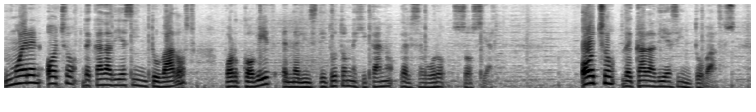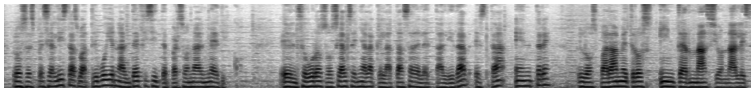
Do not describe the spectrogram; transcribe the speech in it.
mueren ocho de cada diez intubados por COVID en el Instituto Mexicano del Seguro Social. 8 de cada 10 intubados. Los especialistas lo atribuyen al déficit de personal médico. El Seguro Social señala que la tasa de letalidad está entre los parámetros internacionales.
